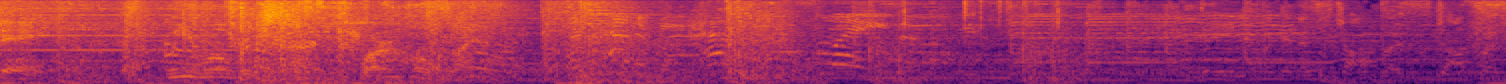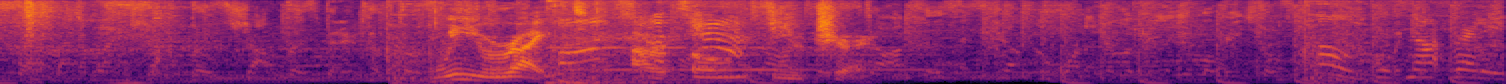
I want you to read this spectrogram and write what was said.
Day, we will return to our homeland. An enemy has been slain. We write our own future. Ult is not ready.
